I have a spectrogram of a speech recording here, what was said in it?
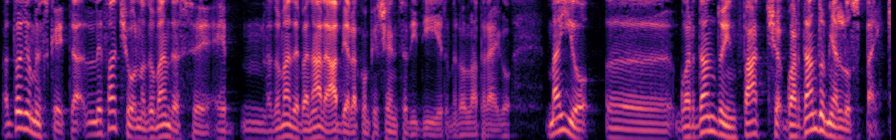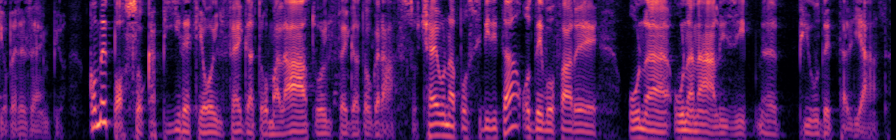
Antonio Meschetta, le faccio una domanda se è, la domanda è banale, abbia la compiacenza di dirmelo, la prego. Ma io, eh, guardando in faccia, guardandomi allo specchio, per esempio, come posso capire che ho il fegato malato o il fegato grasso? C'è una possibilità o devo fare una, un'analisi eh, più dettagliata?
